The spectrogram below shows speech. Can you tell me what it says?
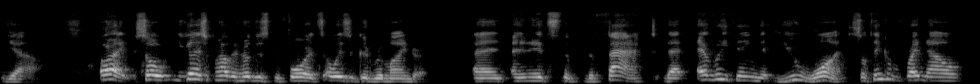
Yeah. All right so you guys have probably heard this before it's always a good reminder. And and it's the the fact that everything that you want so think of right now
